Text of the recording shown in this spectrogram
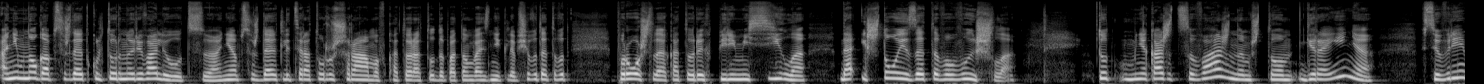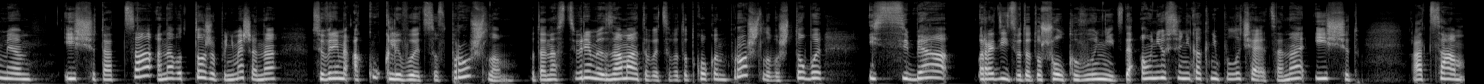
они много обсуждают культурную революцию, они обсуждают литературу шрамов, которые оттуда потом возникли. Вообще вот это вот прошлое, которое их перемесило, да, и что из этого вышло. Тут мне кажется важным, что героиня все время ищет отца, она вот тоже, понимаешь, она все время окукливается в прошлом, вот она все время заматывается в этот кокон прошлого, чтобы из себя родить вот эту шелковую нить, да, а у нее все никак не получается. Она ищет отца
